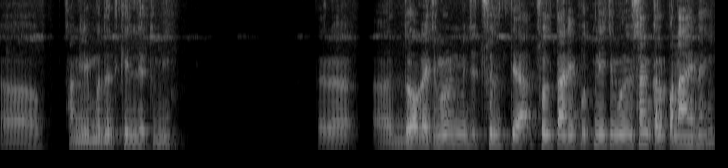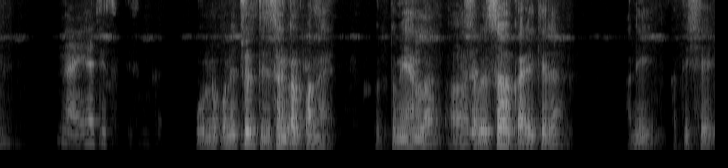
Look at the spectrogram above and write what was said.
चांगली मदत केलेली आहे तुम्ही. तर दोघांची मिळून म्हणजे चुलत्या चुलता आणि पुतणीची मिळून संकल्पना आहे नाही? नाही संकल्पना. पूर्णपणे चुलतीची संकल्पना आहे. तर तुम्ही ह्यांना सगळं सहकार्य केलं आणि अतिशय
